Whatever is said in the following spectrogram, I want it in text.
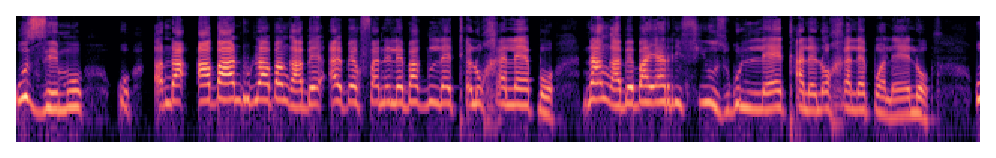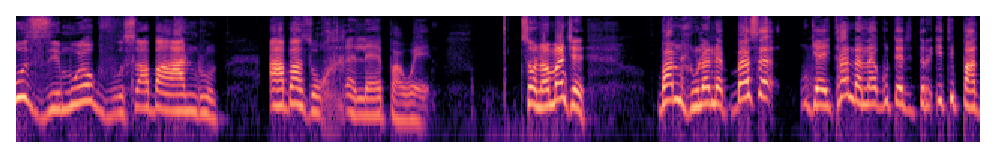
uzimu abantu nabangabe eh, bekufanele bakulethele uhelebho nangabe bayarefuse ukuletha lelo helebho lelo uzimo uyokuvusa abantu abazokuhelebha wena so namanje bamdlula bese ngiyayithanda na ku-33 ithi but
